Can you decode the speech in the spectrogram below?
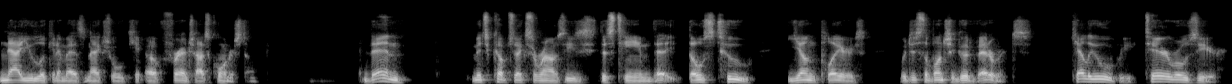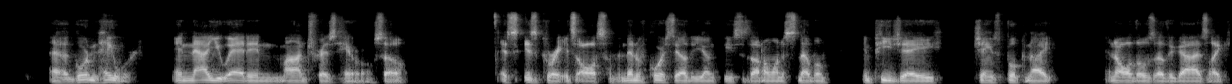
Now you look at him as an actual uh, franchise cornerstone. And then Mitch Kupchak surrounds these this team. That those two young players with just a bunch of good veterans: Kelly Oubre, Terry Rozier, uh, Gordon Hayward, and now you add in Montrezl Harrell. So it's it's great. It's awesome. And then of course the other young pieces. I don't want to snub them. And PJ, James Bouknight and all those other guys like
